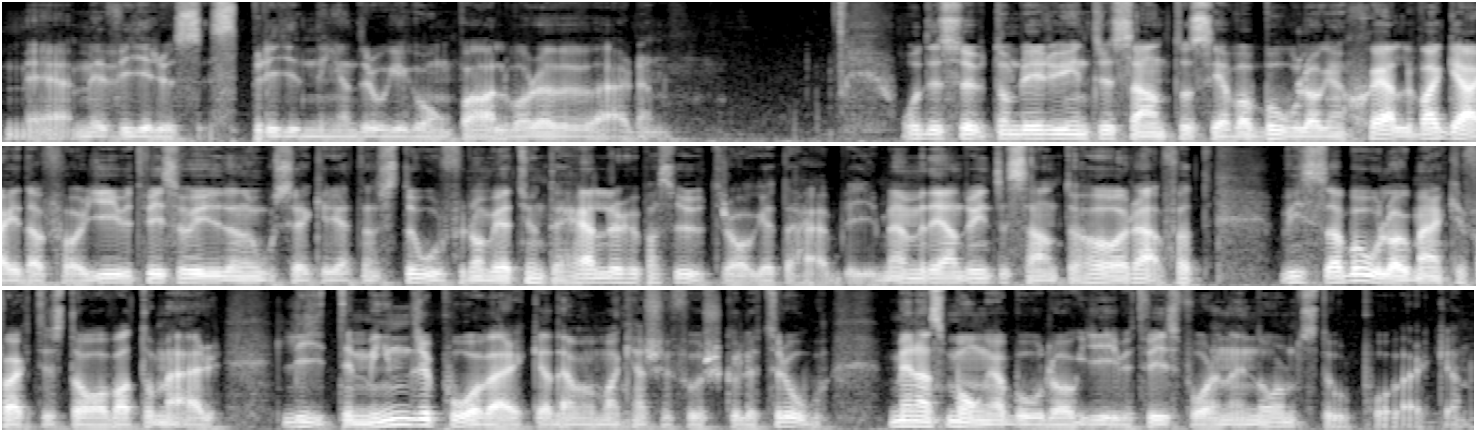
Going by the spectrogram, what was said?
med, med virusspridningen drog igång på allvar över världen. Och dessutom blir det ju intressant att se vad bolagen själva guidar för. Givetvis så är ju den osäkerheten stor för de vet ju inte heller hur pass utdraget det här blir. Men det är ändå intressant att höra för att vissa bolag märker faktiskt av att de är lite mindre påverkade än vad man kanske först skulle tro. Medan många bolag givetvis får en enormt stor påverkan.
